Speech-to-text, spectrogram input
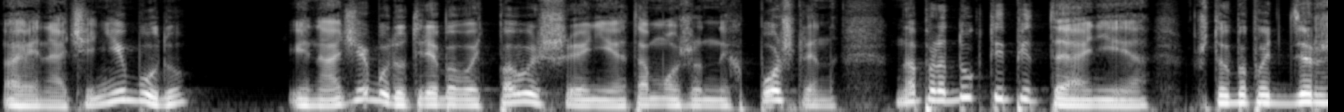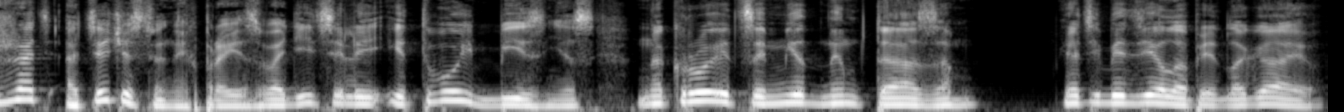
А иначе не буду. Иначе буду требовать повышения таможенных пошлин на продукты питания, чтобы поддержать отечественных производителей, и твой бизнес накроется медным тазом. Я тебе дело предлагаю,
